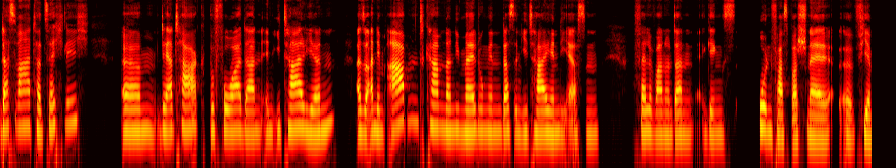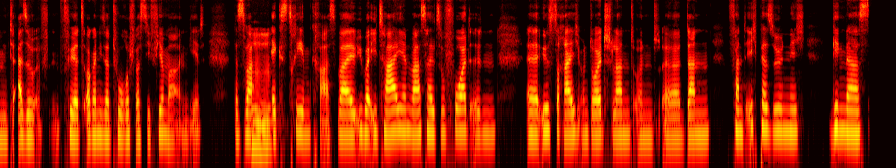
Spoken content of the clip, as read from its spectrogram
das war tatsächlich ähm, der Tag, bevor dann in Italien, also an dem Abend kamen dann die Meldungen, dass in Italien die ersten Fälle waren und dann ging's unfassbar schnell äh, Firmen, also für jetzt organisatorisch, was die Firma angeht. Das war mhm. extrem krass, weil über Italien war es halt sofort in äh, Österreich und Deutschland und äh, dann fand ich persönlich, ging das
